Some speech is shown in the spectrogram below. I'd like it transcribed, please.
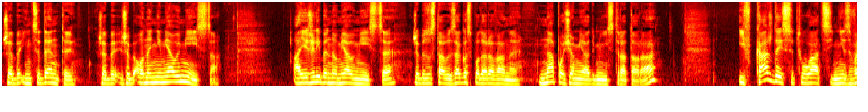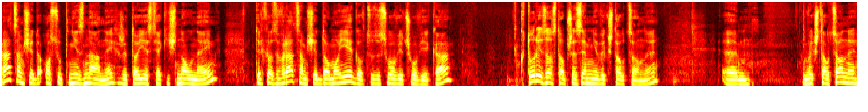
żeby incydenty, żeby, żeby one nie miały miejsca a jeżeli będą miały miejsce, żeby zostały zagospodarowane na poziomie administratora, i w każdej sytuacji nie zwracam się do osób nieznanych, że to jest jakiś no-name, tylko zwracam się do mojego, w cudzysłowie, człowieka, który został przeze mnie wykształcony. Wykształcony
